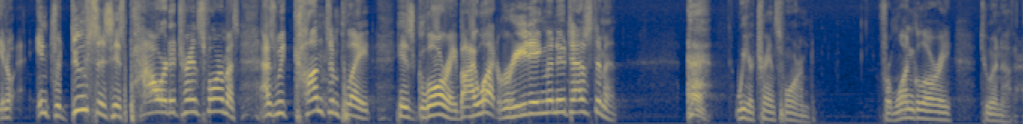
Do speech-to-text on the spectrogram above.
you know, introduces his power to transform us as we contemplate his glory by what? Reading the New Testament. we are transformed from one glory to another.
